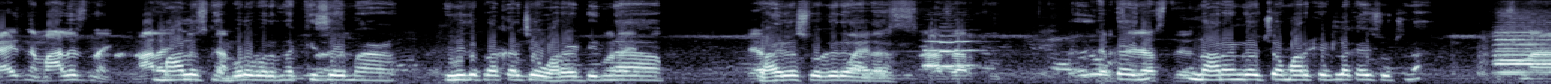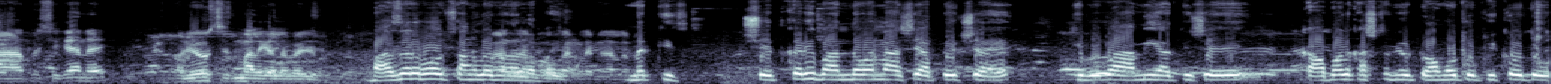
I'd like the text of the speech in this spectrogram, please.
काहीच नाही मालच नाही. मालच नाही. बरोबर नक्कीच आहे मा- विविध प्रकारच्या व्हरायटींना व्हायरस वगैरे आला. व्हायरस आजार खूप. खर्च काय जास्त. नारायणगावच्या मार्केटला काही सूचना? ना तशी काय नाही. पण व्यवस्थित माल गेला पाहिजे. बाजारभाव चांगला मिळाला बाजारभाव चांगला पाहिजे. मिळाला नक्कीच. शेतकरी बांधवांना अशी अपेक्षा आहे की बाबा आम्ही अतिशय काबाड कष्टाने टोमॅटो पिकवतो.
